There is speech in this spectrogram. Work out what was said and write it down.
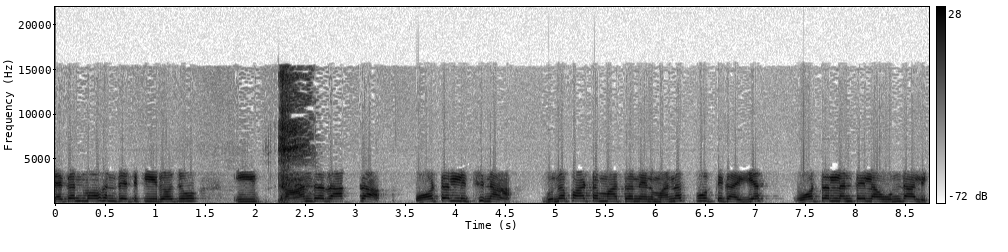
జగన్మోహన్ రెడ్డికి ఈ రోజు ఈ ఆంధ్ర రాష్ట్ర ఓటర్లు ఇచ్చిన గుణపాఠం మాత్రం నేను మనస్ఫూర్తిగా ఎస్ ఓటర్లు అంటే ఇలా ఉండాలి.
